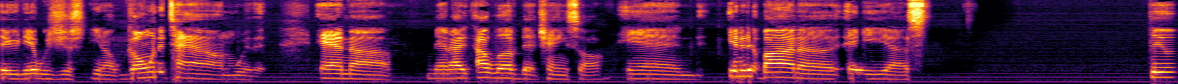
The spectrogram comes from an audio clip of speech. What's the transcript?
dude. It was just you know going to town with it, and uh, man, I I loved that chainsaw and ended up buying a a uh, Stihl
